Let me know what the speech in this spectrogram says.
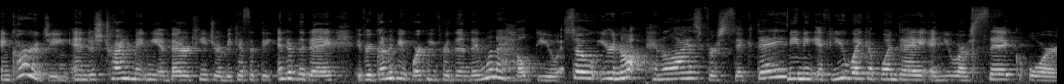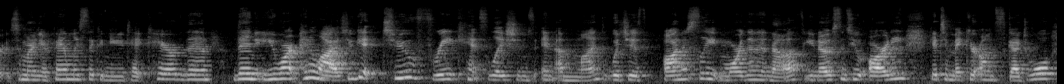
encouraging and just trying to make me a better teacher because at the end of the day, if you're going to be working for them, they want to help you. So you're not penalized for sick days, meaning if you wake up one day and you are sick or someone in your family sick and you need to take care of them, then you aren't penalized. You get two free cancellations in a month, which is honestly more than enough. You know, since you already get to make your own schedule,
